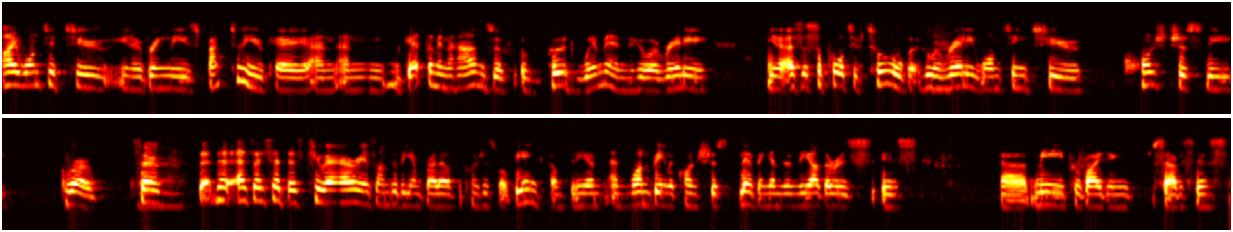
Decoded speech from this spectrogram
I wanted to, you know, bring these back to the UK and, and get them in the hands of, of good women who are really, you know, as a supportive tool, but who are really wanting to consciously grow So, yeah. th- th- as I said, there's two areas under the umbrella of the Conscious Wellbeing Company, and, and one being the conscious living, and then the other is is uh, me providing services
